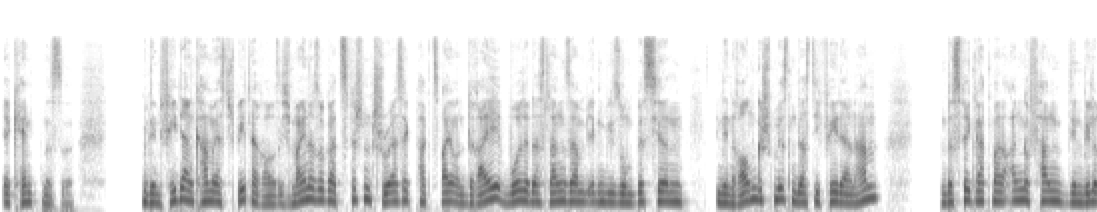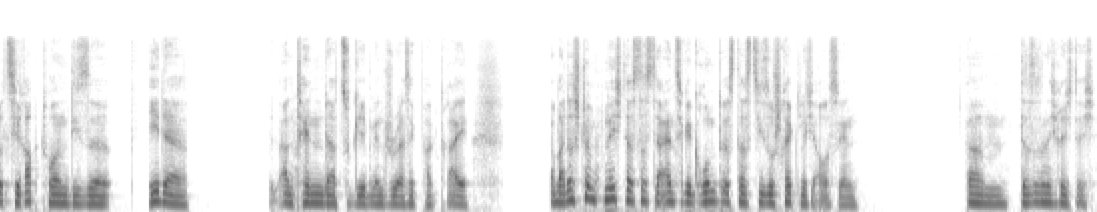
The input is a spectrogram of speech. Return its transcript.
Erkenntnisse. Mit den Federn kam erst später raus. Ich meine sogar zwischen Jurassic Park 2 und 3 wurde das langsam irgendwie so ein bisschen in den Raum geschmissen, dass die Federn haben. Und deswegen hat man angefangen, den Velociraptoren diese Federantennen da zu geben in Jurassic Park 3. Aber das stimmt nicht, dass das der einzige Grund ist, dass die so schrecklich aussehen. Ähm, das ist nicht richtig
